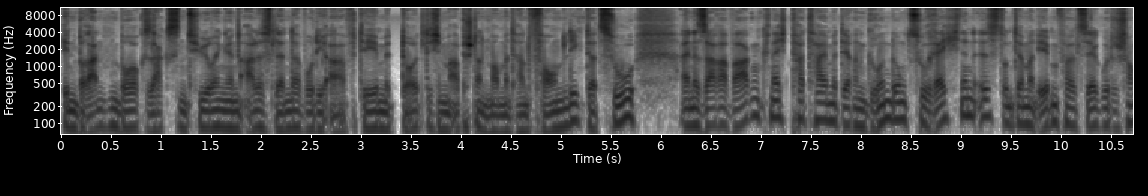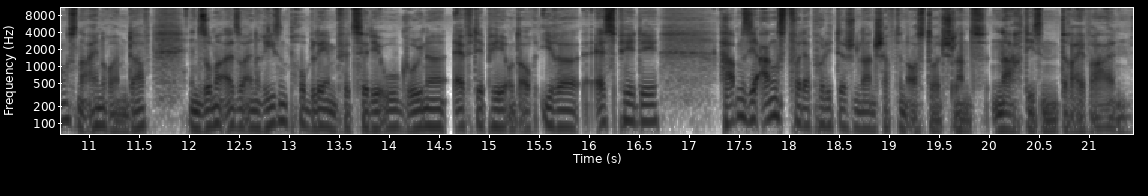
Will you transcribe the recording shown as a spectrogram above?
in Brandenburg, Sachsen, Thüringen, alles Länder, wo die AfD mit deutlichem Abstand momentan vorn liegt. Dazu eine Sarah Wagenknecht-Partei, mit deren Gründung zu rechnen ist und der man ebenfalls sehr gute Chancen einräumen darf. In Summe also ein Riesenproblem für CDU, Grüne, FDP und auch ihre SPD. Haben Sie Angst vor der politischen Landschaft in Ostdeutschland nach diesen drei Wahlen?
